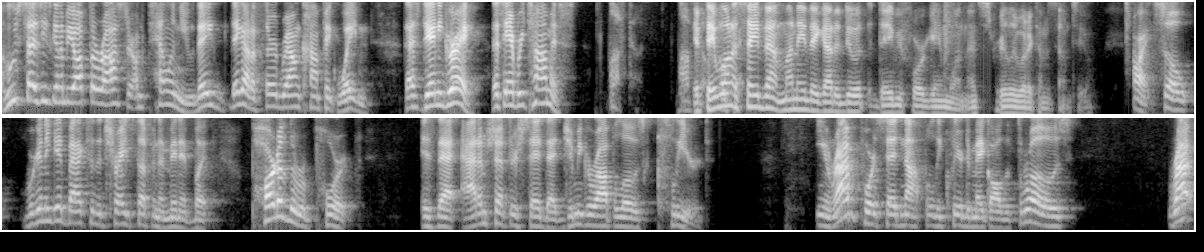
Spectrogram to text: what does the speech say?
who says he's going to be off the roster? I'm telling you, they they got a third round comp pick waiting. That's Danny Gray. That's Ambry Thomas. Love them. Love if they want to save that money, they got to do it the day before game one. That's really what it comes down to. All right. So we're going to get back to the trade stuff in a minute, but part of the report is that Adam Schefter said that Jimmy Garoppolo's cleared. Ian Rapoport said not fully cleared to make all the throws. Ra-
